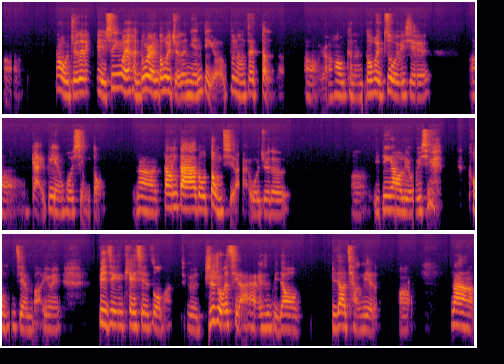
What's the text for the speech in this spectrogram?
啊、嗯，那我觉得也是因为很多人都会觉得年底了不能再等了，啊、嗯，然后可能都会做一些嗯改变或行动。那当大家都动起来，我觉得嗯一定要留一些 空间吧，因为毕竟天蝎座嘛，就是执着起来还是比较比较强烈的啊、那。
